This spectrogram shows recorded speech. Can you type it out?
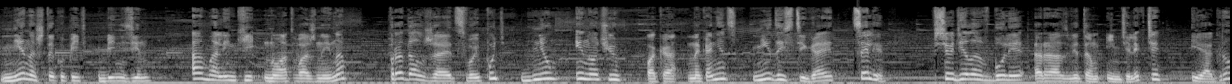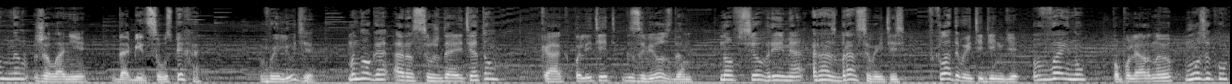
не на что купить бензин. А маленький, но отважный Нап продолжает свой путь днем и ночью, пока, наконец, не достигает цели. Все дело в более развитом интеллекте и огромном желании добиться успеха. Вы, люди, много рассуждаете о том, как полететь к звездам, но все время разбрасываетесь, вкладываете деньги в войну, популярную музыку,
